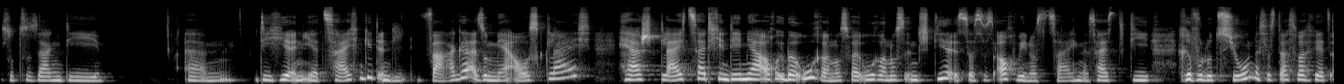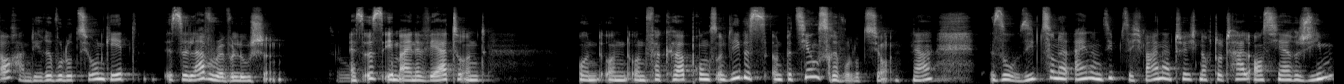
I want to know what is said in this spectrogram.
sozusagen die die hier in ihr Zeichen geht, in Waage, also mehr Ausgleich, herrscht gleichzeitig in dem Jahr auch über Uranus, weil Uranus in Stier ist, das ist auch Venuszeichen. Das heißt, die Revolution, das ist das, was wir jetzt auch haben, die Revolution geht, ist a Love Revolution. So. Es ist eben eine Werte- und und, und, und Verkörperungs- und Liebes- und Beziehungsrevolution. Ja? So, 1771 war natürlich noch total ancien Regime,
